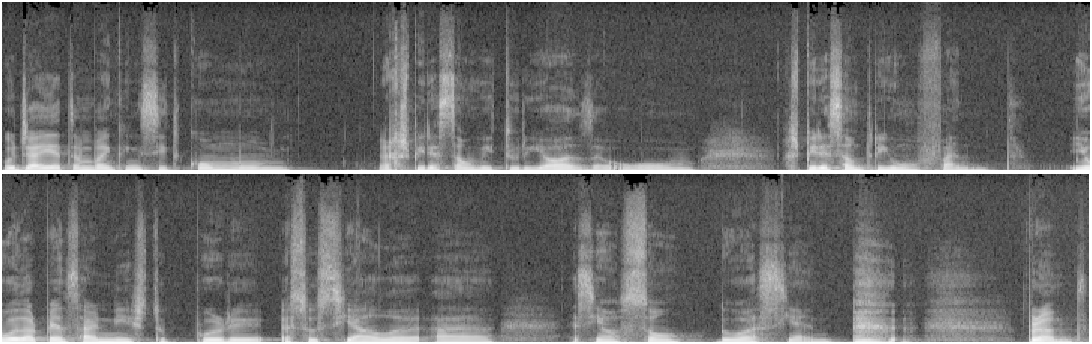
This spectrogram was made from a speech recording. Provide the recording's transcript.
o Jai é também conhecido como a respiração vitoriosa ou respiração triunfante. E eu adoro pensar nisto por associá-la a, assim ao som do oceano. Pronto.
